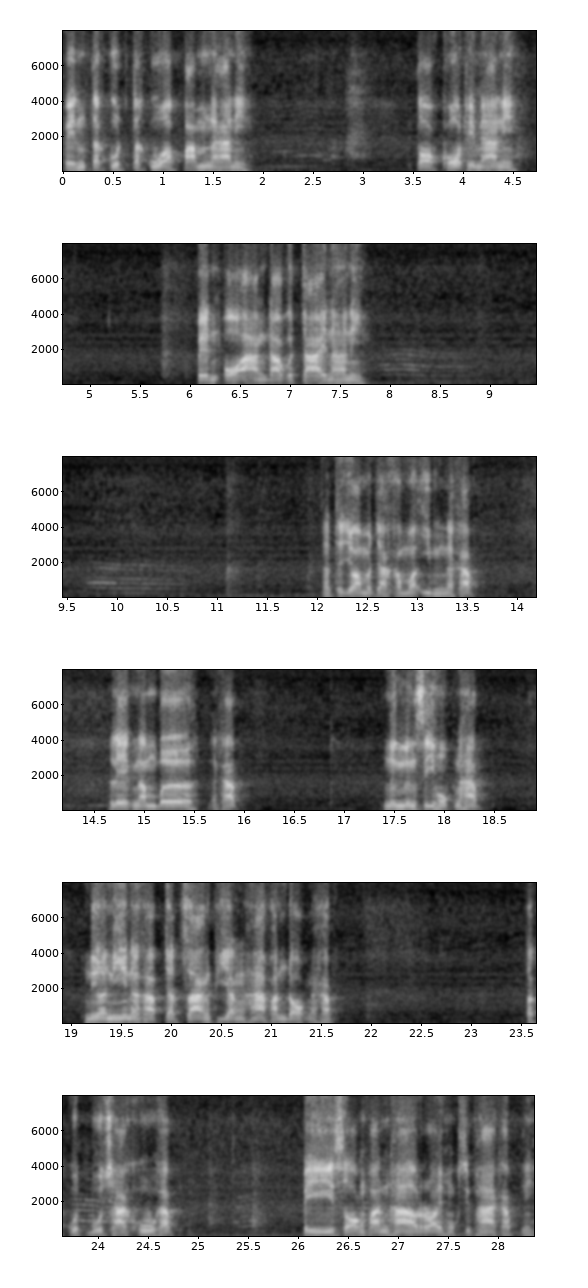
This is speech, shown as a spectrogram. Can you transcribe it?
เป็นตะกุดตะกัวปั๊มนะฮะนี่ ตอกโค้ดเห็นไหมฮะนี่ เป็นออ่างดาวกระจายนะฮะนี่น่าจะย่อมาจากคำว่าอิ่มนะครับ เลขนัมเบอร์นะครับหนึ่งหนึ่งสี่หกนะครับ เนื้อนี้นะครับจัดสร้างเพียงห้าพันดอกนะครับ ตะกรุดบูชาครูครับ ปีสองพันห้าร้อยหกสิบห้าครับนี่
